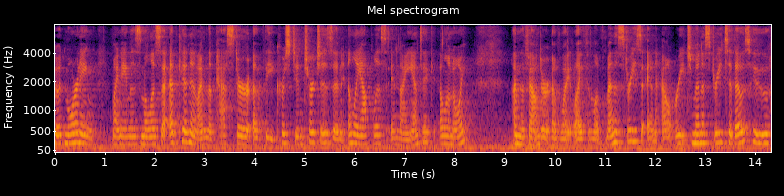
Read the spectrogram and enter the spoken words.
Good morning. My name is Melissa Ebken, and I'm the pastor of the Christian churches in Illiopolis and Niantic, Illinois. I'm the founder of Light Life and Love Ministries, an outreach ministry to those who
